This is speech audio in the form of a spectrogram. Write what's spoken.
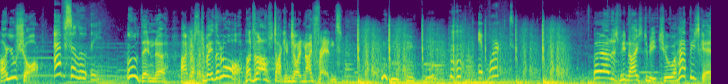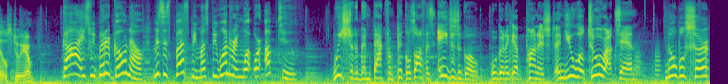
are you sure? Absolutely. Oh, then uh, I must obey the law. At last I can join my friends. It worked. Well, it's been nice to meet you. Happy scales to you. Guys, we better go now. Mrs. Busby must be wondering what we're up to. We should have been back from Pickle's office ages ago. We're gonna get punished, and you will too, Roxanne. Noble sir,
